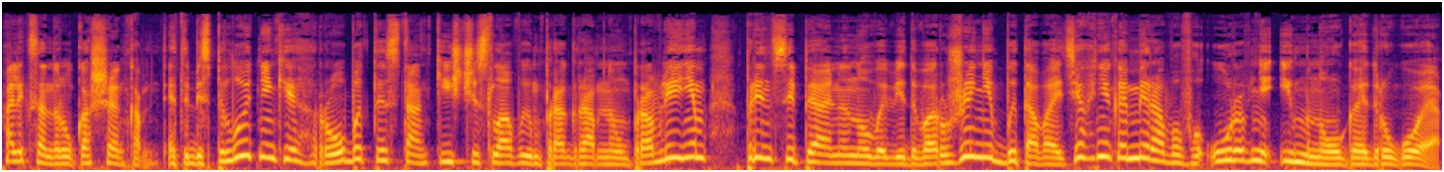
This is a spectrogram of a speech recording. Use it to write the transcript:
Александр Лукашенко. Это беспилотники, роботы, станки с числовым программным управлением, принципиально новые виды вооружений, бытовая техника мирового уровня и многое другое.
